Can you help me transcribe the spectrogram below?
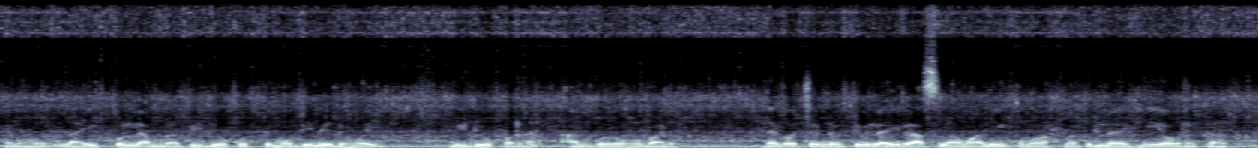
কেন লাইক করলে আমরা ভিডিও করতে মোটিভেট হই, ভিডিও করার আগ্রহ বাড়ে। দেখা হচ্ছে অন্য একটি লাইভে আসসালামু আলাইকুম রহমতুল্লাহি ওবরাকাত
